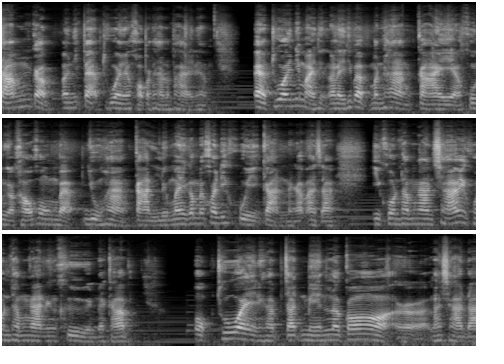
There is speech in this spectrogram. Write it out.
ซ้ำกับอันนี้แปดถ้วยนะขอประทานอภัยนะครับ แปดถ้วยนี่หมายถึงอะไรที่แบบมันห่างไกลอะคุณกับเขาคงแบบอยู่ห่างกัน หรือไม่ก็ไม่ค่อยได้คุยกันนะครับ อาจจะอีกคนทำงานเช้าอีกคนทำงานกลางคืนนะครับหกถ้วยนะครับจัดเมนต์แล้วก็เอ่อราชาด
